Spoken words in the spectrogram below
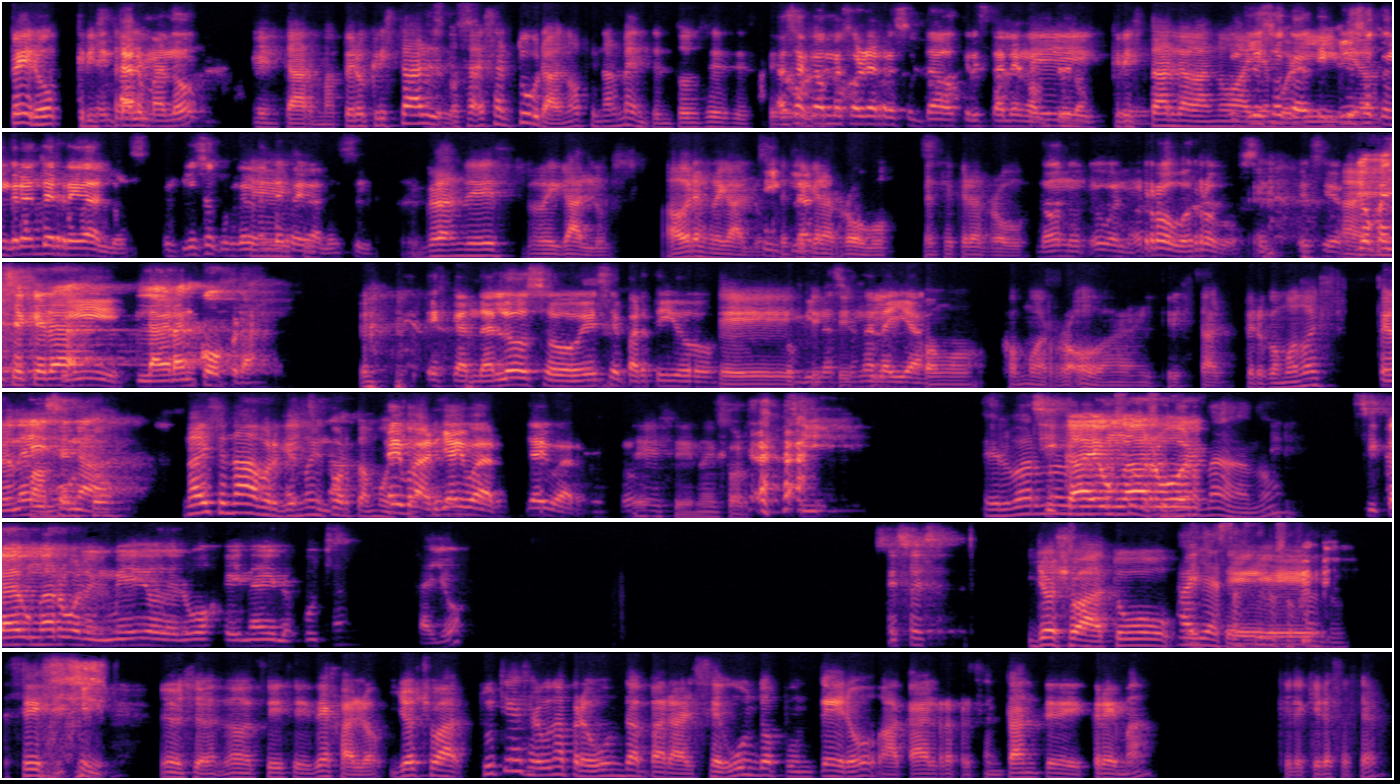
Pero En Cristal Tarma, ¿no? En Tarma, pero Cristal, Así o sea, es altura, ¿no? Finalmente, entonces, este, Ha sacado mejores resultados Cristal en sí, altura. Cristal la ganó ahí en Incluso con, Bolivia. incluso con grandes regalos. Incluso con grandes regalos, sí. Grandes regalos. Ahora es regalo. Sí, Pensé claro. que era robo. Pensé que era robo. No, no, bueno, robo, robo, sí, es cierto. Yo pensé que era Sí. la gran copra. Escandaloso ese partido Sí, sí, sí, combinacional sí. allá. Cómo, cómo roba el Cristal. Pero como no es Pero nadie dice nada. Nadie dice nada porque no importa Ya mucho. hay bar, ya hay bar, ya hay bar. ¿no? Sí, sí, no importa. Si, El VAR Si no cae un árbol- nada, ¿no? si cae un árbol en medio del bosque y nadie lo escucha, ¿cayó? Eso es. Joshua, tú, Ah, ya estás este, filosofando. Sí, sí, Joshua, no, sí, sí, déjalo. Joshua, ¿tú tienes alguna pregunta para el segundo puntero, acá el representante de Crema, que le quieres hacer?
